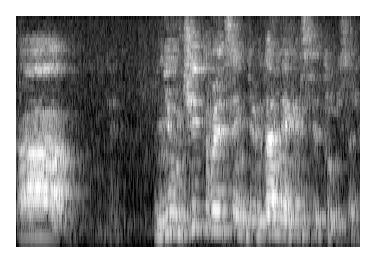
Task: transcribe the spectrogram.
а, не учитывается индивидуальная конституция.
